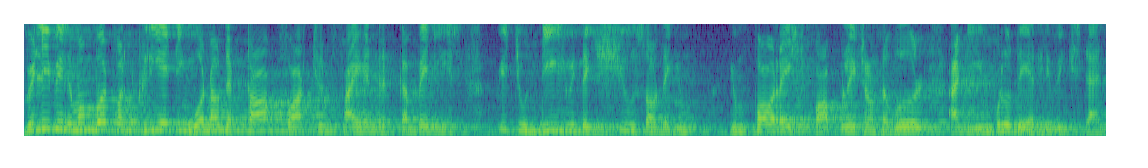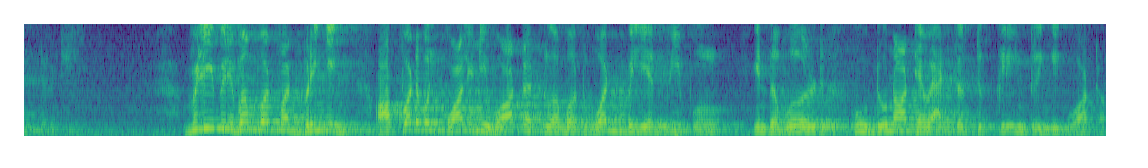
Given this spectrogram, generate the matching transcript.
Will you be remembered for creating one of the top Fortune 500 companies which would deal with the issues of the im- impoverished population of the world and improve their living standards? Will you be remembered for bringing affordable quality water to about 1 billion people in the world who do not have access to clean drinking water?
